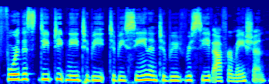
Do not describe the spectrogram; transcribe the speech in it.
for this deep deep need to be to be seen and to be receive affirmation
